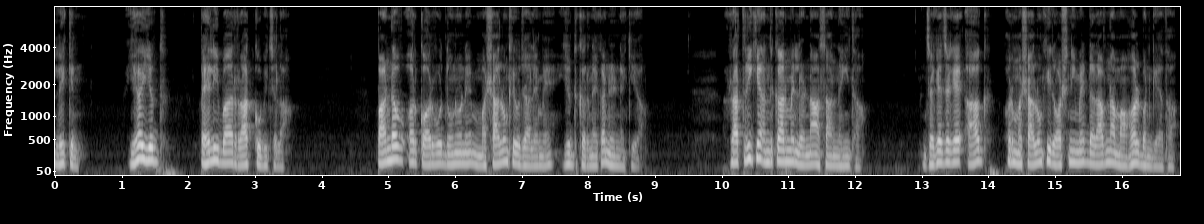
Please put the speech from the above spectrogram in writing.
लेकिन यह युद्ध पहली बार रात को भी चला। पांडव और कौरवों दोनों ने मशालों के उजाले में युद्ध करने का निर्णय किया। रात्रि के अंधकार में लड़ना आसान नहीं था। जगह जगह आग और मशालों की रोशनी में डरावना माहौल बन गया था।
